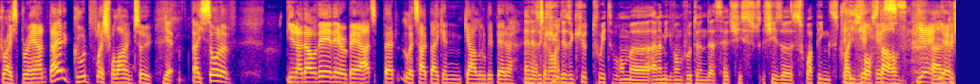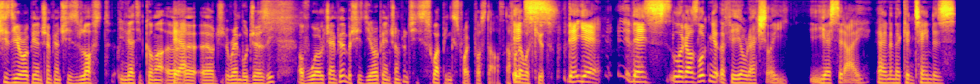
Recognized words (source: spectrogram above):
Grace Brown. They had a good Flèche Wallonne too. Yeah. They sort of, you know, they were there, thereabouts, but let's hope they can go a little bit better And uh, there's a, cute, there's a cute tweet from uh, Annemiek van Vleuten that said she's she's uh, swapping stripes for stars Yeah, because yeah. she's the European champion. She's lost inverted comma uh, Yeah. uh, her rainbow jersey of world champion, but she's the European champion. She's swapping stripe for stars. I thought that was cute. There- Yeah, there's look. I was looking at the field actually yesterday, and, and the contenders,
